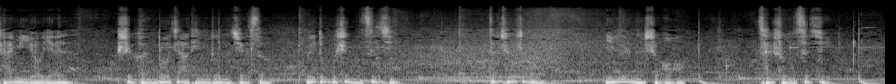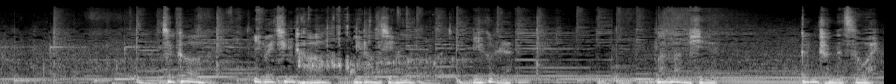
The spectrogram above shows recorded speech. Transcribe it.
柴米油盐是很多家庭中的角色唯独不是你自己。在车上一个人的时候才属于自己。此刻一杯清茶一档节目一个人慢慢品甘醇的滋味。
